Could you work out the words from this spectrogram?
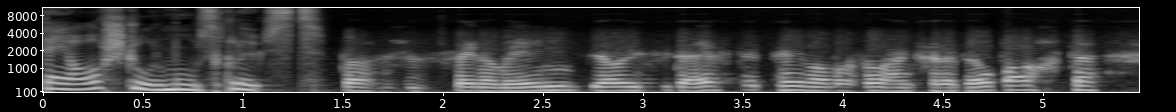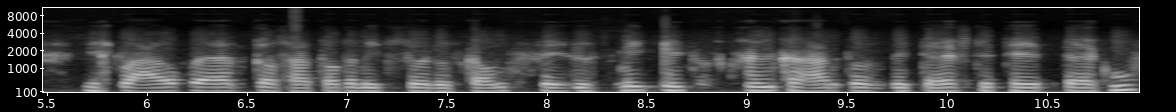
den Ansturm ausgelöst. Das ist ein Phänomen bei uns in der FDP, das wir so haben können beobachten Ich glaube, das hat auch damit zu tun, dass ganz viele Mitglieder das Gefühl haben, dass es mit der FDP bergauf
